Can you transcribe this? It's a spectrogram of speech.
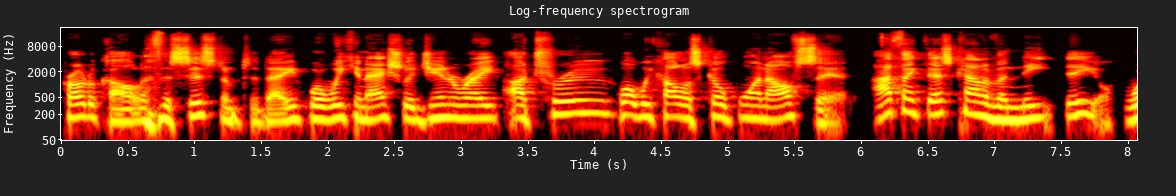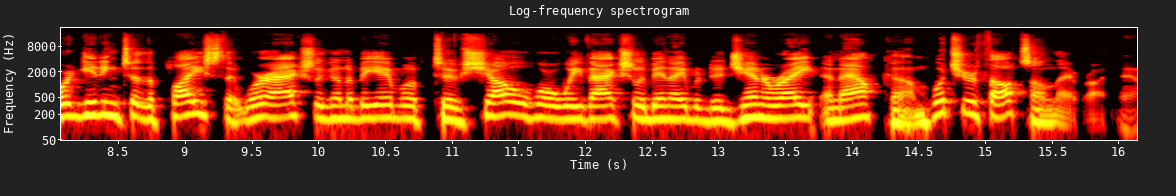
protocol in the system today where we can actually generate a true, what we call a scope one offset. I think that's kind of a neat deal. We're getting to the place that we're actually going to be able to show where we've actually been able to generate an outcome. What's your thoughts on that right now?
